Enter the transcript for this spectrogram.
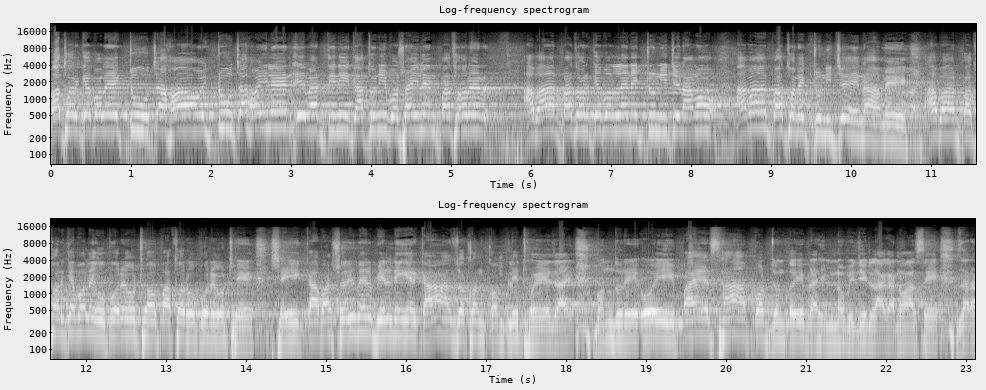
পাথরকে বলে, একটু উঁচা হও, একটু উঁচা হইলেন। এবার তিনি গাঁথুনি বসাইলেন পাথরের। আবার পাথরকে বললেন, একটু নিচে নামো। আবার পাথর একটু নিচে নামে। আবার পাথরকে বলে, উপরে ওঠো, পাথর উপরে ওঠে। সেই কাবা শরীফের বিল্ডিংয়ের কাজ যখন কমপ্লিট হয়ে যায় বন্ধুরে, ওই পায়ের ছাপ পর্যন্ত ইব্রাহিম নবীজির লাগানো আছে। যারা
